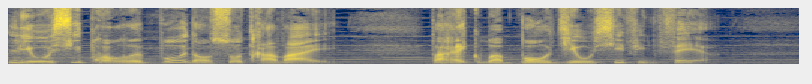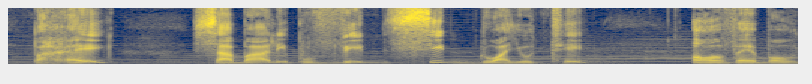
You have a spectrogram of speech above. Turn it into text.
lui aussi prend repos dans son travail. Pareil comme un bon aussi fin faire. Pareil, sabbat il pour vivre signe loyauté envers bon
